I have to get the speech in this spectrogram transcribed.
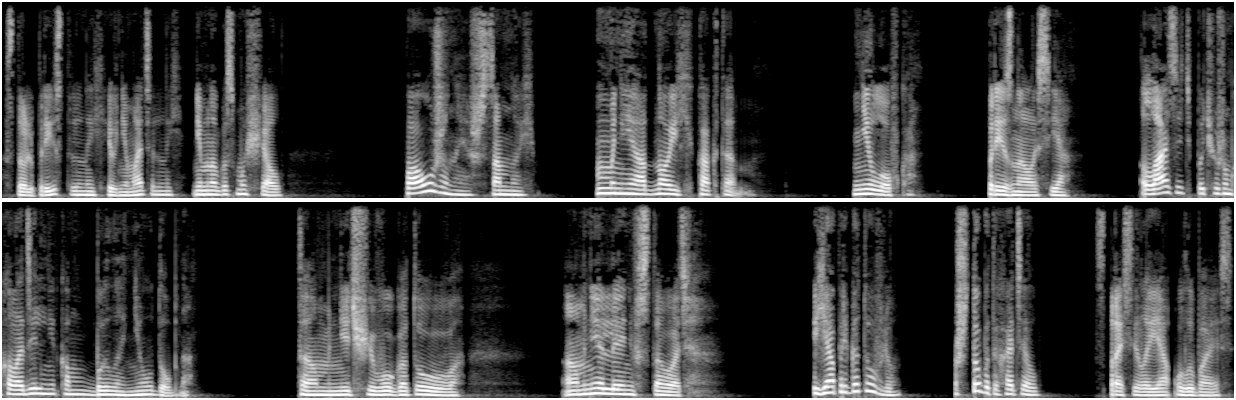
столь пристальный и внимательный, немного смущал. «Поужинаешь со мной? Мне одной как-то неловко», — призналась я. Лазить по чужим холодильникам было неудобно. «Там ничего готового, а мне лень вставать». «Я приготовлю. Что бы ты хотел?» — спросила я, улыбаясь.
